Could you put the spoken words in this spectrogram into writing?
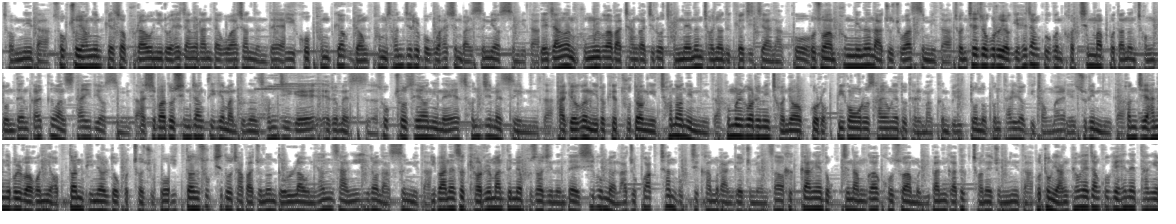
접니다. 속초 형님께서 브라우니로 해장을 한다고 하셨는데 이 고품격 명품 선지를 보고 하신 말씀이었습니다. 내장은 국물과 마찬가지로 잡내는 전혀 느껴지지 않았고 고소한 풍미는 아주 좋았습니다. 전체적으로 여기 해장국은 거친 맛보다는 정돈된 깔끔한 스타일이었습니다. 다시 봐도 심장 뛰게 만드는 선지계의 에르메스, 속초 세연이네의 선지메스입니다. 가격은 이렇게 두 덩이 천 원입니다. 흐물거림이 전혀 없고 럭비공으로 사용해도 될 만큼 밀도 높은 탄력이 정말 예술입니다. 선지 한 입을 먹으니 없던 빈혈도 고쳐주고 있던 숙취도 잡아주는 놀라운 현상이 일어났습니다. 입안에서 결을 만들며 부서지는데 씹으면 아주 꽉 찬 묵직함을 안겨주면서 극강의 녹진함과 고소함을 입안 가득 전해줍니다. 보통 양평해장국의 해내탕이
